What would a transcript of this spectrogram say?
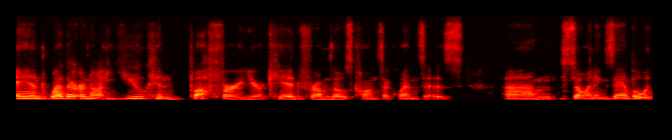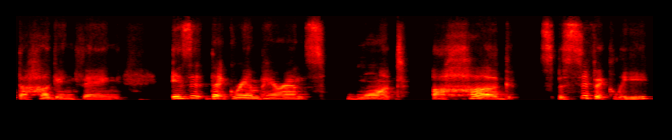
and whether or not you can buffer your kid from those consequences Um, so, an example with the hugging thing is it that grandparents want a hug specifically,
